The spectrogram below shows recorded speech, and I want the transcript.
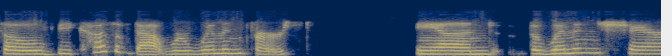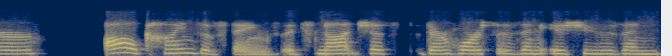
so because of that, we're women first. And the women share all kinds of things. It's not just their horses and issues and,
